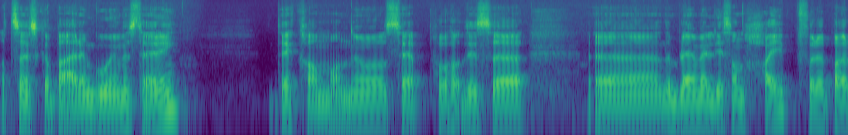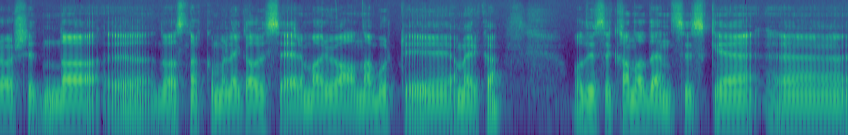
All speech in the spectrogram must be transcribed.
At selskapet er en god investering. Det kan man jo se på disse uh, Det ble en veldig sånn hype for et par år siden da det var snakk om å legalisere marihuana borte i Amerika. Og disse kanadensiske eh,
